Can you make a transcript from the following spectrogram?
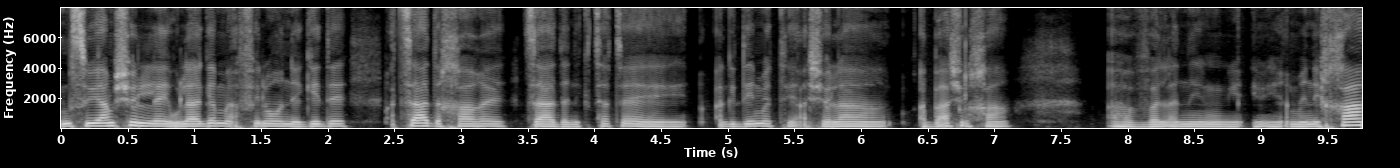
מסוים של אה, אולי גם אפילו אני אגיד אה, צעד אחר אה, צעד. אני קצת אה, אקדים את השאלה הבאה שלך, אבל אני מניחה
